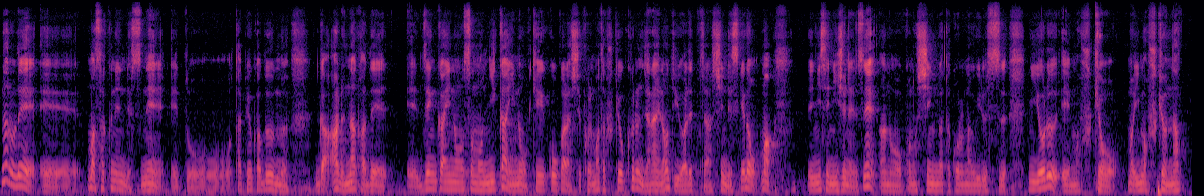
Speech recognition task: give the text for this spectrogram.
なので、えま、昨年ですね、えー、とタピオカブームがある中で前回のその2回の傾向からしてこれまた不況来るんじゃないのと言われてたらしいんですけど、まあ、2020年ですねあのこの新型コロナウイルスによる、えま、不況、まあ、今不況になって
